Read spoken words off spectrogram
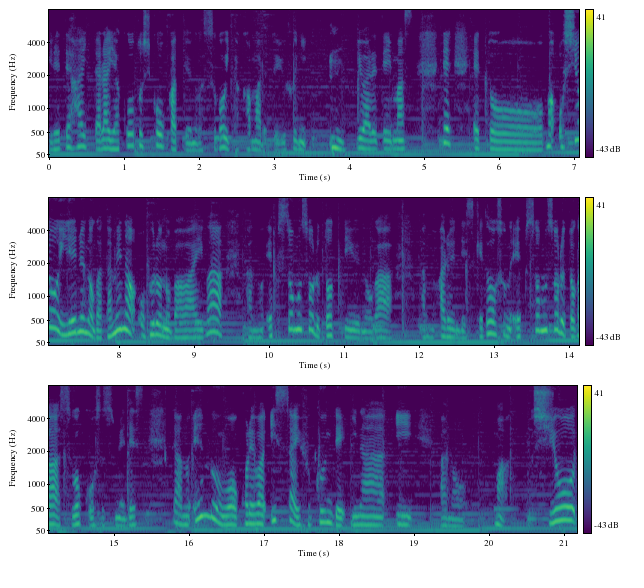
入れて入ったら薬落とし効果っていうのがすごい高まるというふうに言われています。で、えっとまあ、お塩を入れるのがダメなお風呂の場合はあのエプソムソルトっていうのがあのあるんですけどそのエプソムソルトがすごくおすすめです。であの塩分をこれは一切含んでいないあのまあ、塩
